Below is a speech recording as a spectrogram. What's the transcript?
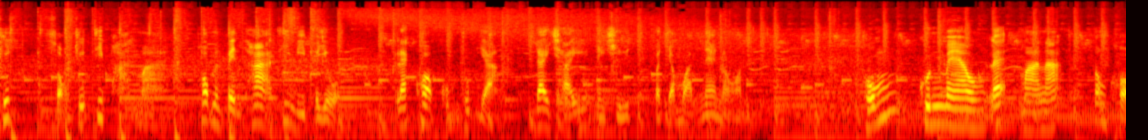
ชุด 2 ชุดที่ผ่านมา เพราะมันเป็นท่าที่มีประโยชน์ และครอบคลุมทุกอย่างได้ใช้ในชีวิตประจำวันแน่นอน ผมคุณแมวและมานะต้องขอ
